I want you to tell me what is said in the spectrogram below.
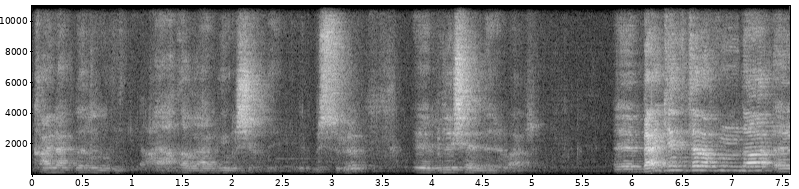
kaynaklarınla ilgili, hayata verdiğin ışıkla ilgili bir sürü e, bileşenleri var. E, ben kendi tarafımda e,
